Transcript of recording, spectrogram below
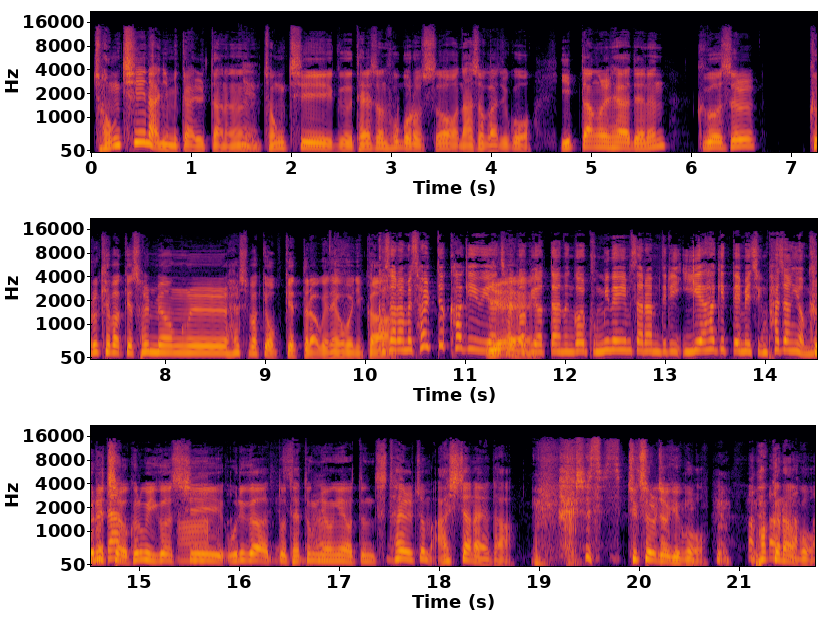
정치인 아닙니까 일단은 네. 정치 그 대선 후보로서 나서 가지고 입당을 해야 되는 그것을 그렇게밖에 설명을 할 수밖에 없겠더라고요. 내가 보니까 그 사람을 설득하기 위한 예. 작업이었다는 걸 국민의힘 사람들이 이해하기 때문에 지금 파장이 없는 그렇죠. 거다. 그리고 이것이 아, 우리가 또 알겠습니다. 대통령의 어떤 스타일 좀 아시잖아요, 다. 직설적이고 화끈하고.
